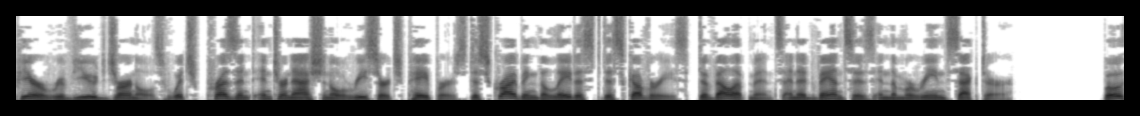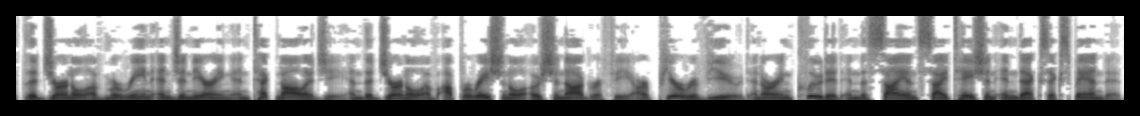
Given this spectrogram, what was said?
peer-reviewed journals which present international research papers describing the latest discoveries, developments and advances in the marine sector. Both the Journal of Marine Engineering and Technology and the Journal of Operational Oceanography are peer-reviewed and are included in the Science Citation Index Expanded.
